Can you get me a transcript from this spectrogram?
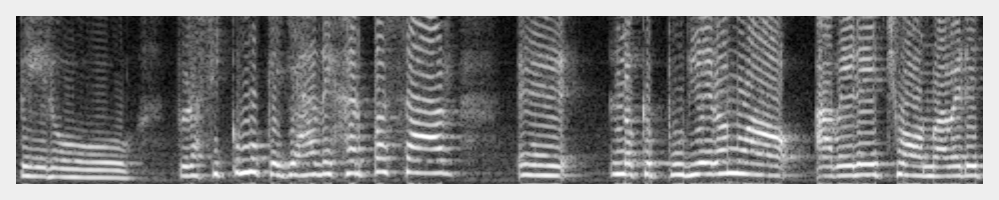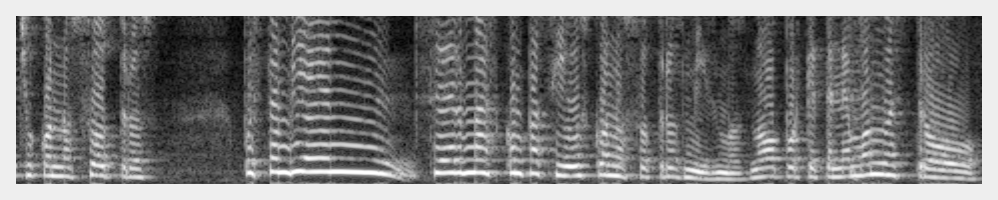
pero, pero así como que ya dejar pasar eh, lo que pudieron o haber hecho o no haber hecho con nosotros, pues también ser más compasivos con nosotros mismos, ¿no? Porque tenemos nuestro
